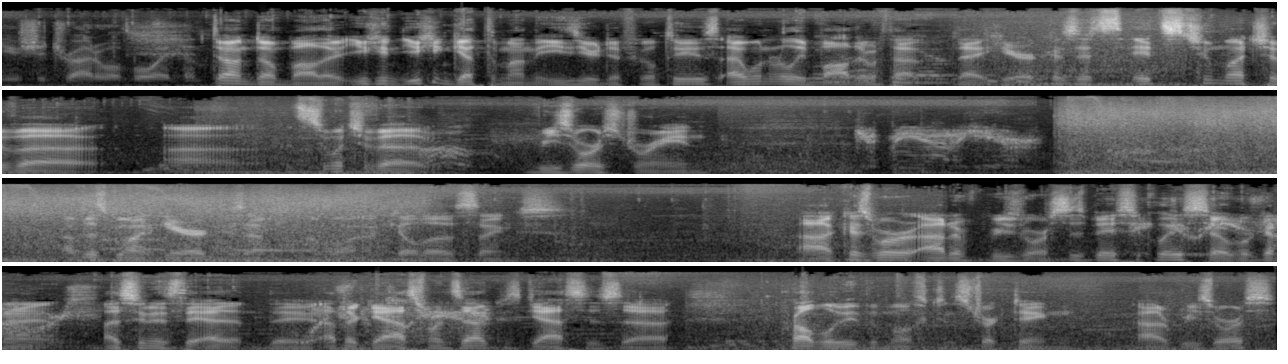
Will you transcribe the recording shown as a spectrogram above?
you should try to avoid them. Don't don't bother. You can you can get them on the easier difficulties. I wouldn't really bother with that that here because it's it's too much of a uh, it's too much of a resource drain. Get me out of here. I'm just going here because I'm, I'm going to kill those things. Because we're out of resources basically, so we're gonna as soon as the uh, the other gas runs out, because gas is uh, probably the most constricting uh, resource.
